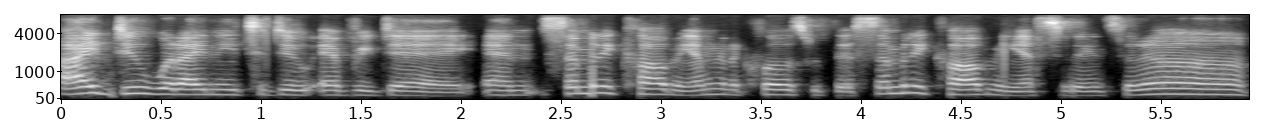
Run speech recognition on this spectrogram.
I do what I need to do every day. And somebody called me, I'm going to close with this. Somebody called me yesterday and said, Oh,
